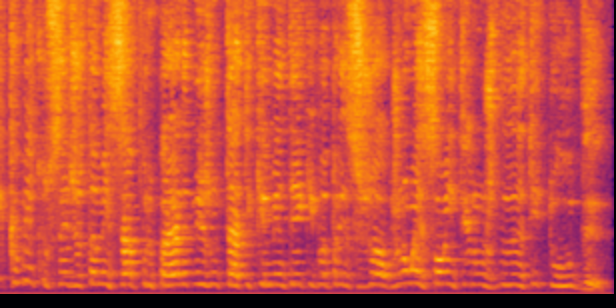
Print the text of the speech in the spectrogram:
e que bem que o Sérgio também sabe preparar mesmo taticamente a equipa para esses jogos. Não é só em termos de atitude,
